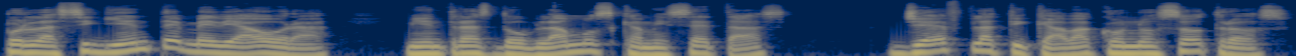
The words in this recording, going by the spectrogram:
Por la siguiente media hora, mientras doblamos camisetas, Jeff platicaba con nosotros,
